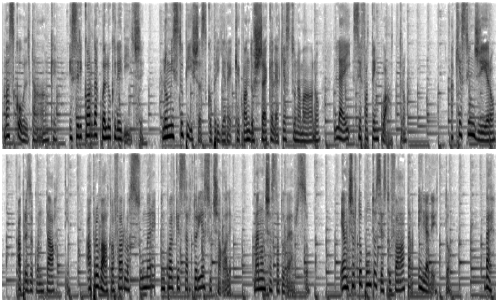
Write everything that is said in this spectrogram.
ma ascolta anche e si ricorda quello che le dici. Non mi stupisce scoprire che quando Shek le ha chiesto una mano, lei si è fatta in quattro. Ha chiesto in giro, ha preso contatti, ha provato a farlo assumere in qualche sartoria sociale, ma non c'è stato verso. E a un certo punto si è stufata e gli ha detto: Beh,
